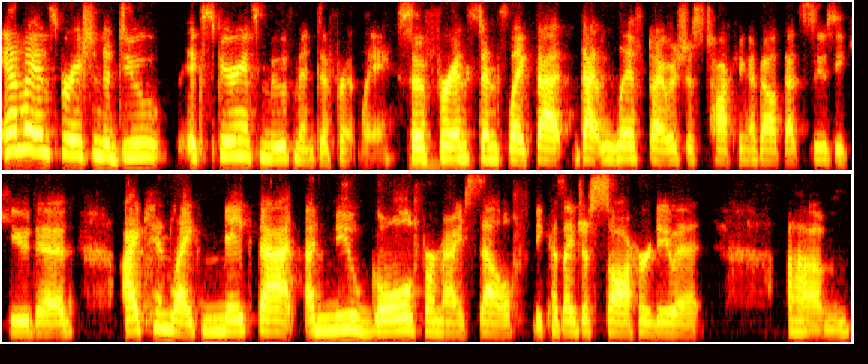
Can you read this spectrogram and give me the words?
and my inspiration to do experience movement differently. So for instance like that that lift i was just talking about that susie q did i can like make that a new goal for myself because i just saw her do it. Um,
